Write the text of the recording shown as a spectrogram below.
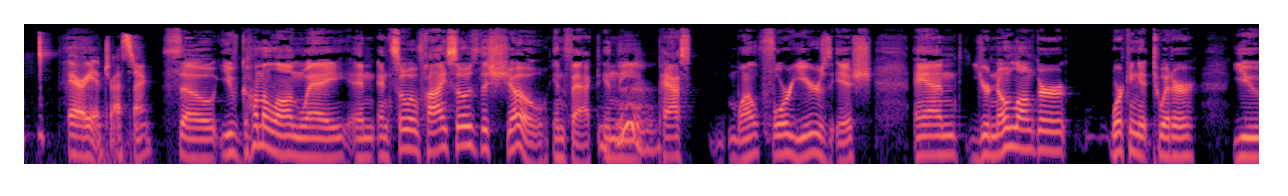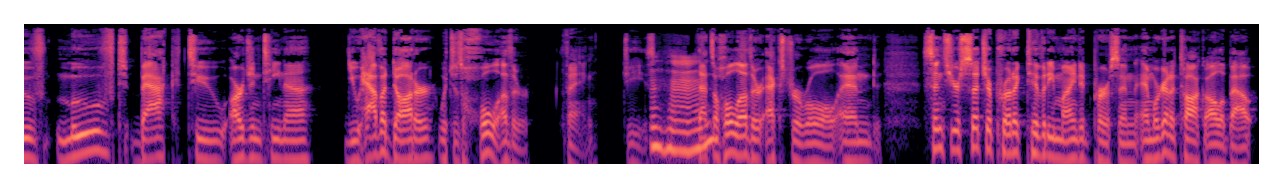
Very interesting. So you've come a long way, and, and so have I. So has the show, in fact, in mm-hmm. the past, well, four years ish. And you're no longer working at Twitter. You've moved back to Argentina. You have a daughter, which is a whole other thing. Jeez. Mm-hmm. That's a whole other extra role. And since you're such a productivity minded person, and we're going to talk all about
